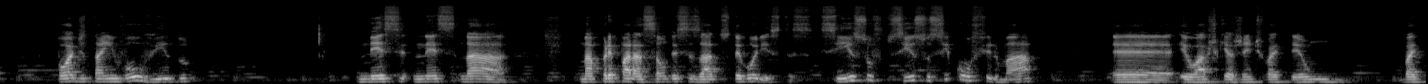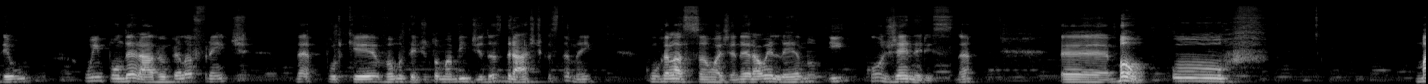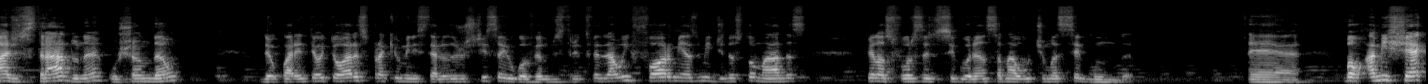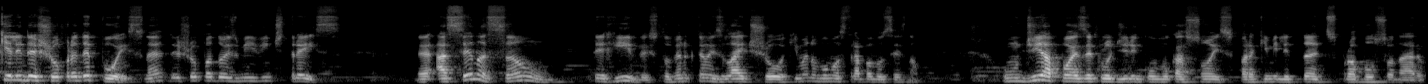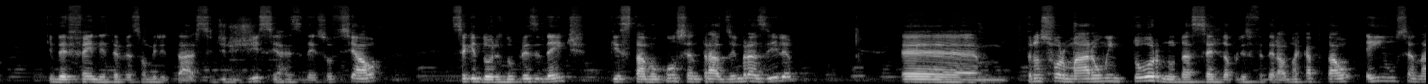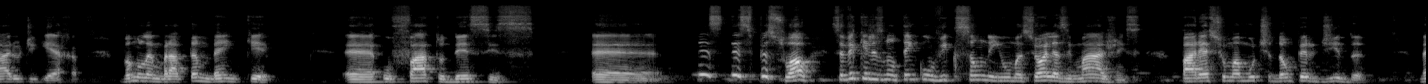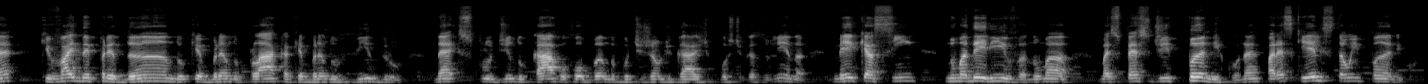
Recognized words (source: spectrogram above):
pode estar envolvido nesse, nesse, na, na preparação desses atos terroristas. Se isso se, isso se confirmar, é, eu acho que a gente vai ter um vai ter um, um imponderável pela frente né, porque vamos ter de tomar medidas drásticas também com relação a General Heleno e congêneres. Né? É, bom, o magistrado, né, o Xandão, deu 48 horas para que o Ministério da Justiça e o governo do Distrito Federal informem as medidas tomadas pelas forças de segurança na última segunda. É, bom, a Micheque ele deixou para depois, né? Deixou para 2023. É, as cenas são terríveis. Estou vendo que tem um slideshow aqui, mas não vou mostrar para vocês não. Um dia após eclodirem convocações para que militantes pró-Bolsonaro que defendem a intervenção militar se dirigissem à residência oficial, seguidores do presidente, que estavam concentrados em Brasília, é, transformaram o entorno da sede da Polícia Federal na capital em um cenário de guerra. Vamos lembrar também que é, o fato desses. É, desse, desse pessoal, você vê que eles não têm convicção nenhuma. Se olha as imagens, parece uma multidão perdida, né? Que vai depredando, quebrando placa, quebrando vidro, né? Explodindo carro, roubando botijão de gás de posto de gasolina, meio que assim numa deriva, numa uma espécie de pânico, né? Parece que eles estão em pânico.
